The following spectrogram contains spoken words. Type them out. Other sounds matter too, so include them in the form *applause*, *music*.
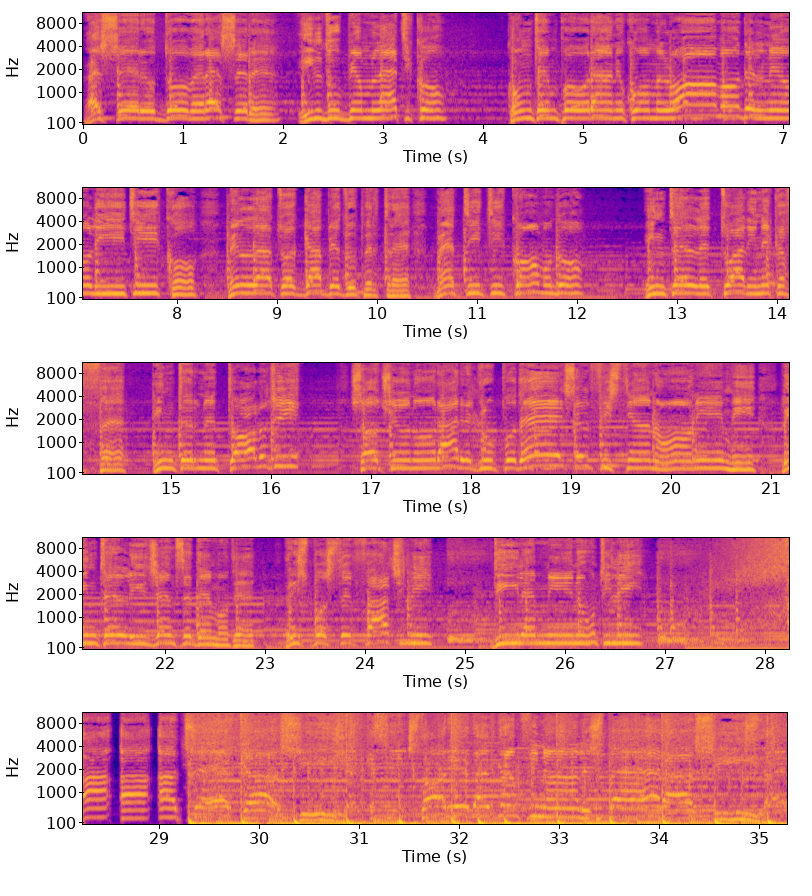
Essere o dover essere, il dubbio amletico, contemporaneo come l'uomo del neolitico. Nella tua gabbia due per tre, mettiti comodo, intellettuali nei caffè, internetologi, soci onorari al gruppo dei selfisti anonimi, l'intelligenza è demode, risposte facili, dilemmi inutili ah ah cerca sì Storie dal gran finale spera sì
